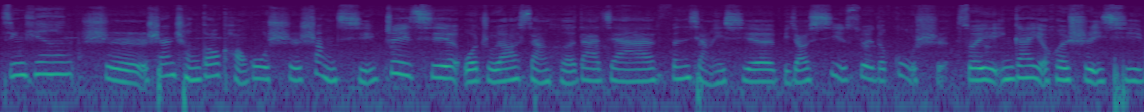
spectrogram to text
今天是山城高考故事上期，这一期我主要想和大家分享一些比较细碎的故事，所以应该也会是一期。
